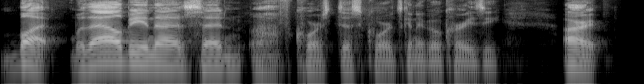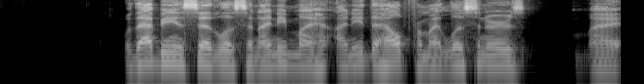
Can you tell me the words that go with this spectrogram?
But with all being that said, oh, of course, Discord's gonna go crazy. All right. With that being said, listen, I need my I need the help from my listeners, my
